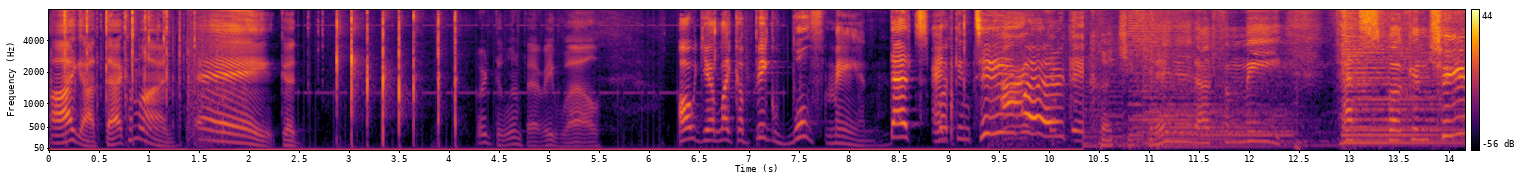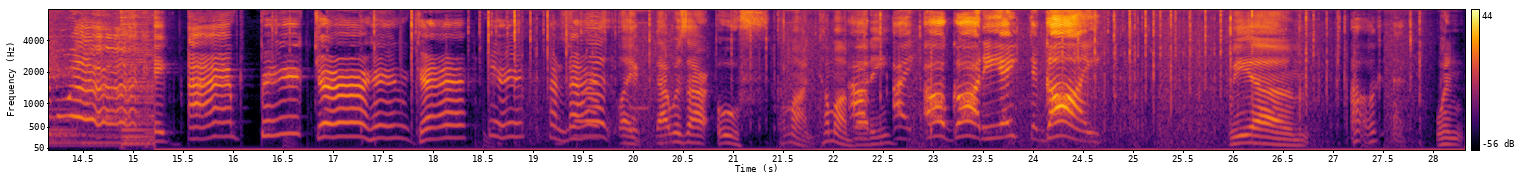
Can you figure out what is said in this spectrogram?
I got that. Come on. Hey, good. We're doing very well. Oh, you're like a big wolf man. That's fucking teamwork. Could you get it out for me? That's fucking teamwork. I'm big giant guy. That, like that was our oof. Come on, come on, buddy. I, oh God, he ate the guy. We um Oh, look at that. When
